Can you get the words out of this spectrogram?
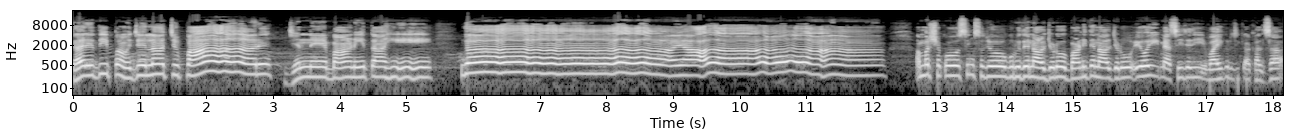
ਕਰਦੀ ਭੌਜਲਾ ਚੁਪਾਰ ਜਿਨੇ ਬਾਣੀ ਤਾਹੀ ਗਾਇਆ। ਅਮਰ ਛਕੋ, ਸਿੰਘ ਸਜੋ, ਗੁਰੂ ਦੇ ਨਾਲ ਜੁੜੋ, ਬਾਣੀ ਦੇ ਨਾਲ ਜੁੜੋ, ਇਹੋ ਹੀ ਮੈਸੇਜ ਹੈ ਜੀ। ਵਾਹਿਗੁਰੂ ਜੀ ਕਾ ਖਾਲਸਾ,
